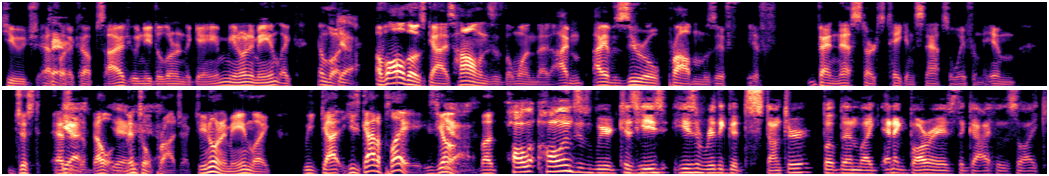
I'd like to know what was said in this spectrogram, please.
huge athletic upside who need to learn the game. You know what I mean? Like, and look, Yeah. of all those guys, Hollins is the one that I'm. I have zero problems if if Van Ness starts taking snaps away from him just as Yeah, a developmental yeah, yeah. project. You know what I mean? Like we got, he's got to play. He's young, Yeah. but Holl- Hollins is weird because he's he's a really good stunter, but then like Enagbare is the guy who's like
